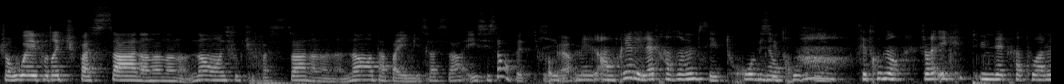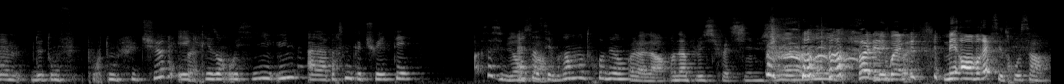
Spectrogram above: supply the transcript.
Genre, ouais, il faudrait que tu fasses ça, non, non, non, non, non, il faut que tu fasses ça, non, non, non, non, t'as pas aimé ça, ça. Et c'est ça en fait qu'il faut faire. Mais en vrai, les lettres à soi-même, c'est trop bien. C'est trop. C'est trop bien. Genre, écris une lettre à toi-même de ton, pour ton futur et Ouais. écris-en aussi une à la personne que tu étais. Ah, ça c'est bien Ah, ça. ça, c'est vraiment trop bien. Oh là là, on applaudit Fatih. Génie. mais, ouais. mais en vrai, c'est trop ça.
